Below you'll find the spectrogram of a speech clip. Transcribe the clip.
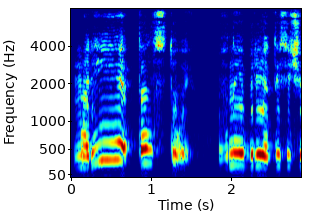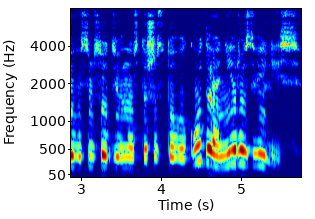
Марии Толстой. В ноябре 1896 года они развелись.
